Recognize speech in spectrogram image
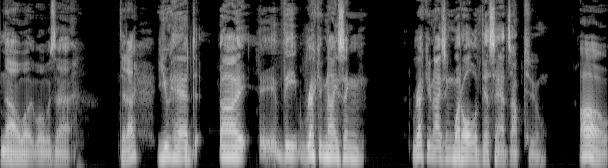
no. What what was that? Did I? you had uh, the recognizing recognizing what all of this adds up to. Oh,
